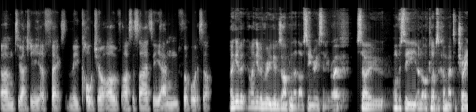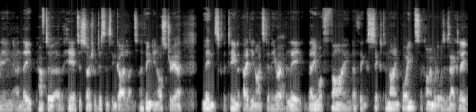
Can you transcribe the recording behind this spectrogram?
um, to actually affect the culture of our society and football itself. I give it. Can I give a really good example of that that I've seen recently? Right. So obviously, a lot of clubs have come back to training and they have to adhere to social distancing guidelines. I think in Austria, Linz, the team that played United in the Europa yeah. League, they were fined. I think six to nine points. I can't remember what it was exactly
